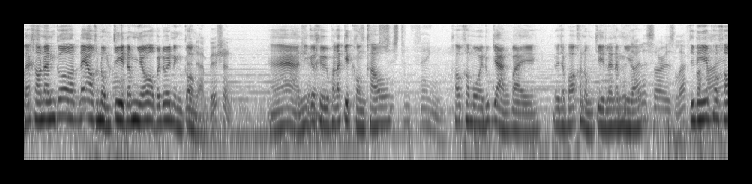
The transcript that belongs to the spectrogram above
และเขานั้นก็ได้เอาขนมจีนน้ำเงี้ยวออกไปด้วยหนึ่งกล่อง and ambition อ่านี่ก็คือภารกิจของเขา persistent thing เขาขโมยทุกอย่างไป โดยเฉพาะขนมจีนและน้ำ the เงี้ยว dinosaur is left ทีนี้พอ behind เขา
